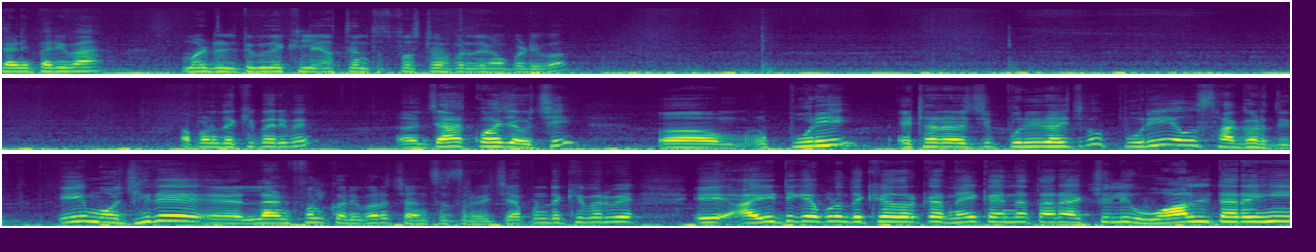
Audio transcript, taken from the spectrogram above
ଜାଣିପାରିବା ମଡ଼େଲଟିକୁ ଦେଖିଲେ ଅତ୍ୟନ୍ତ ସ୍ପଷ୍ଟ ଭାବରେ ଜଣାପଡ଼ିବ আপনার দেখিপারে যা কুযাচ্ছি পুরী এখানে রয়েছে পুরী রয়েছে পুরী এবং সাগরদ্বীপ এই মঝিরে ল্যান্ডফল করবার চান্সেস রয়েছে আপনার দেখিপারে এই আইটিকে আপনার দেখা দরকার নেই কিনা তার একচুয়ালি ওয়ালটার হি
